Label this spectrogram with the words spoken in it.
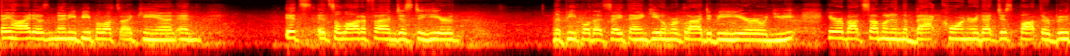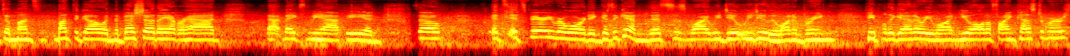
say hi to as many people as I can, and it's it's a lot of fun just to hear the people that say thank you and we're glad to be here. When you hear about someone in the back corner that just bought their booth a month month ago and the best show they ever had, that makes me happy. And so it's it's very rewarding because again, this is why we do what we do. We want to bring people together. We want you all to find customers.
